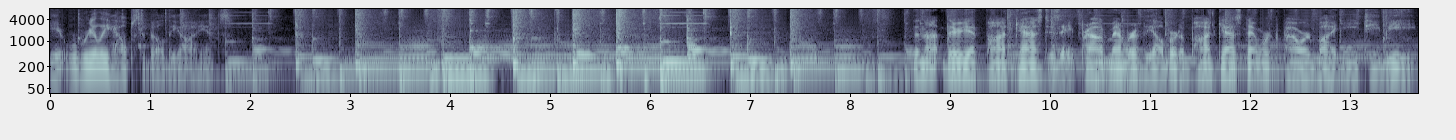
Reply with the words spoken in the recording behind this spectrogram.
It really helps to build the audience. The Not There Yet podcast is a proud member of the Alberta Podcast Network powered by ATB.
